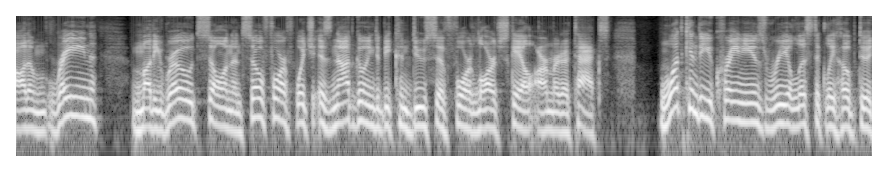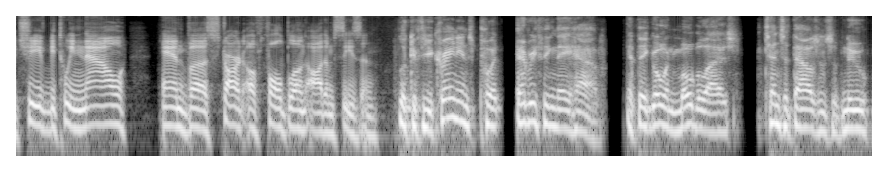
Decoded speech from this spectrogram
autumn rain, muddy roads, so on and so forth, which is not going to be conducive for large scale armored attacks. What can the Ukrainians realistically hope to achieve between now and the start of full blown autumn season? Look, if the Ukrainians put everything they have, if they go and mobilize tens of thousands of new,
